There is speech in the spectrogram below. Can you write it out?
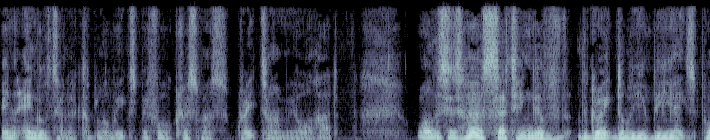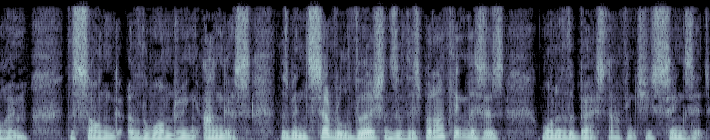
in Ingleton a couple of weeks before Christmas. Great time we all had. Well, this is her setting of the great W.B. Yeats poem, The Song of the Wandering Aengus. There's been several versions of this, but I think this is one of the best. I think she sings it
